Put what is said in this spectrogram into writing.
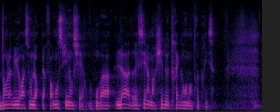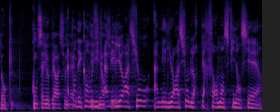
dans l'amélioration de leur performance financière. Donc on va là adresser un marché de très grandes entreprises. Donc conseil opérationnel. Attendez, quand vous dites amélioration, amélioration de leur performance financière,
